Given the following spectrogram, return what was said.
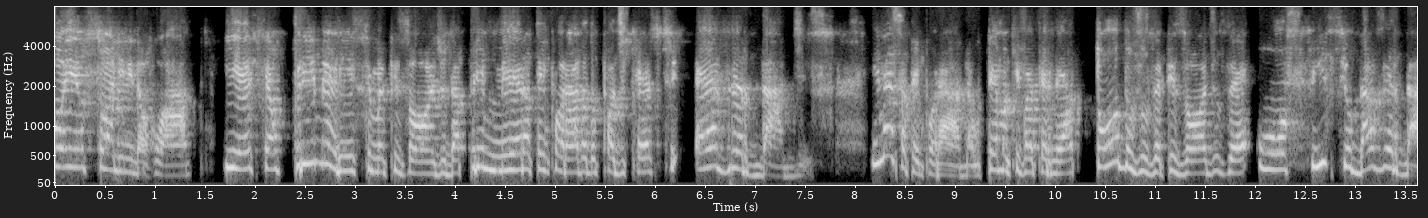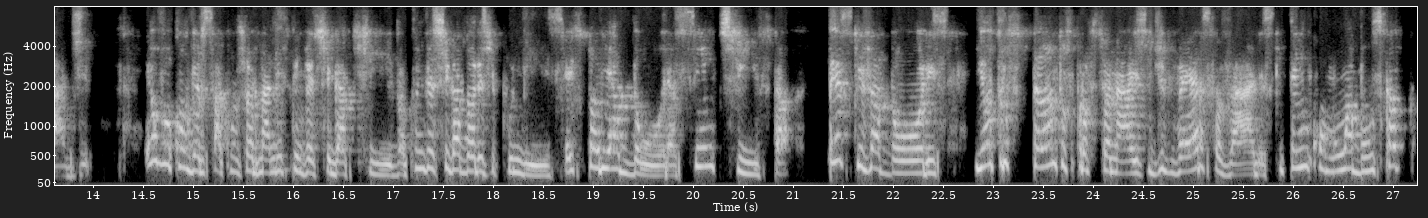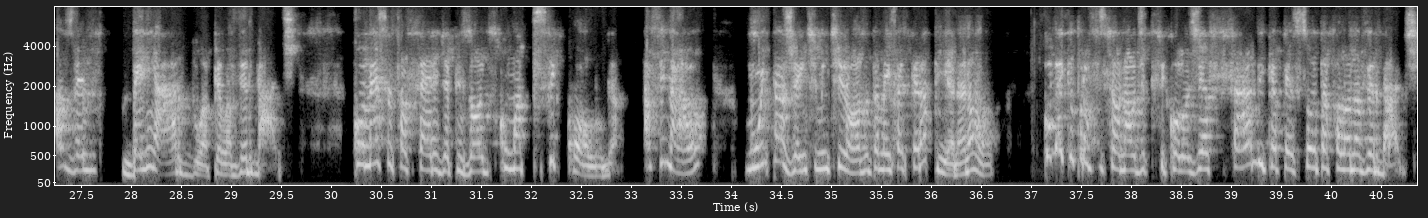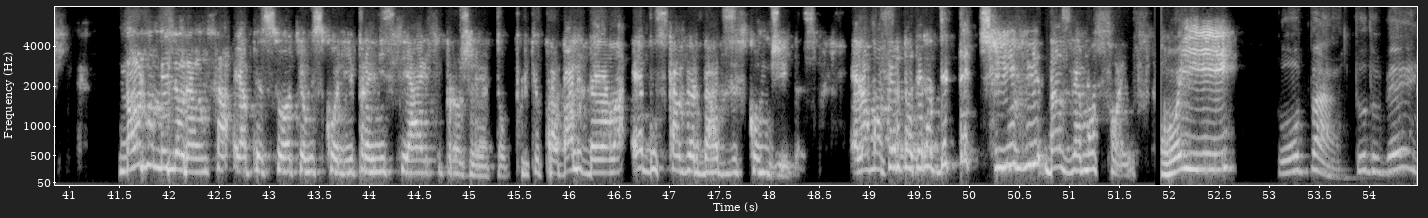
Oi, eu sou a Aline Dalroa e esse é o primeiríssimo episódio da primeira temporada do podcast É Verdades. E nessa temporada, o tema que vai permear todos os episódios é o ofício da verdade. Eu vou conversar com jornalista investigativa, com investigadores de polícia, historiadora, cientista, pesquisadores e outros tantos profissionais de diversas áreas que têm em comum a busca, às vezes, bem árdua pela verdade. Começa essa série de episódios com uma psicóloga. Afinal, muita gente mentirosa também faz terapia, né não? Como é que o profissional de psicologia sabe que a pessoa está falando a verdade? Norma Melhorança é a pessoa que eu escolhi para iniciar esse projeto, porque o trabalho dela é buscar verdades escondidas. Ela é uma verdadeira detetive das emoções. Oi! Opa, tudo bem?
